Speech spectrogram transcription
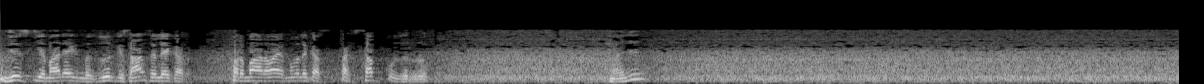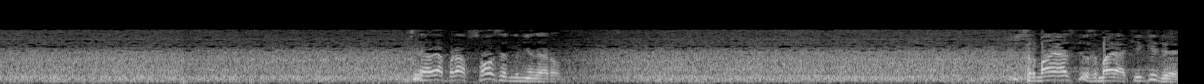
جس کی ہمارے ایک مزدور کسان سے لے کر فرما روائے مملکت تک سب کو ضرورت ہے۔ ہاں جی؟ ہاں بڑا افسوس ہے دنیا داروں کا سرمایہ اصلی سرمایہ حقیقی جو ہے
